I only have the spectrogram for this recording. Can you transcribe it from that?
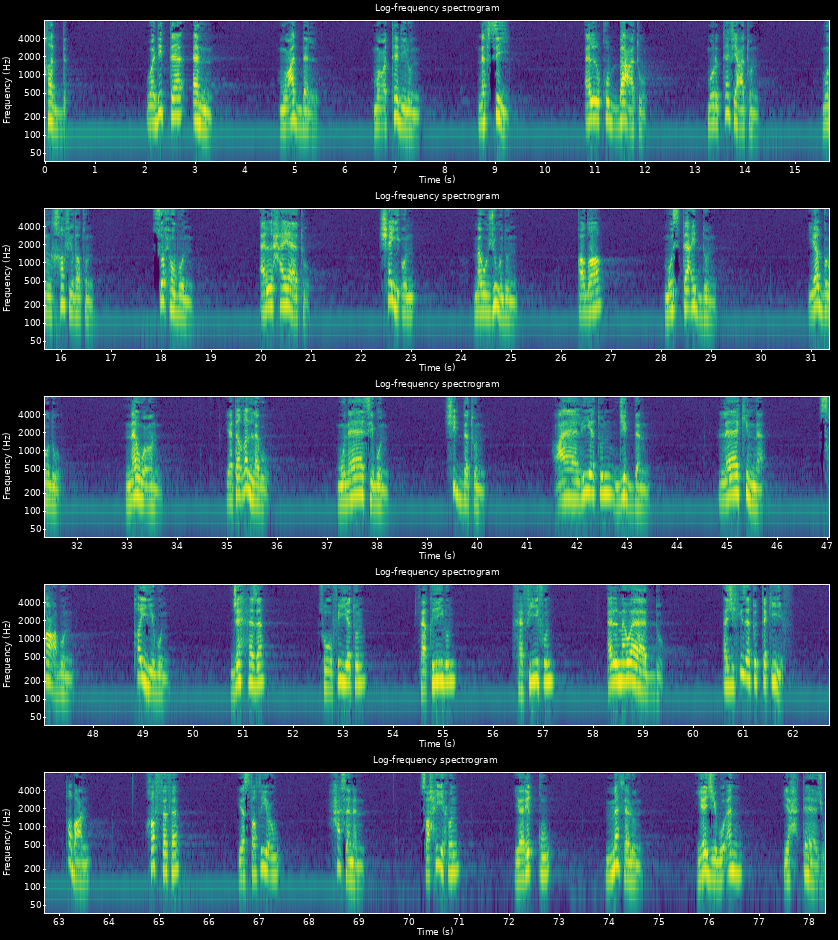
قد. وددت أن. معدل. معتدل. نفسي. القبعة مرتفعة. منخفضة. سحب. الحياة. شيء موجود. قضى. مستعد. يبرد. نوع. يتغلب. مناسب. شدة. عالية جدا. لكن صعب طيب جهز صوفية ثقيل خفيف المواد أجهزة التكييف. طبعا خفف يستطيع حسنا. صحيح يرق مثل يجب أن يحتاج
